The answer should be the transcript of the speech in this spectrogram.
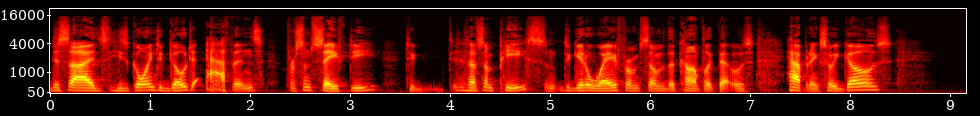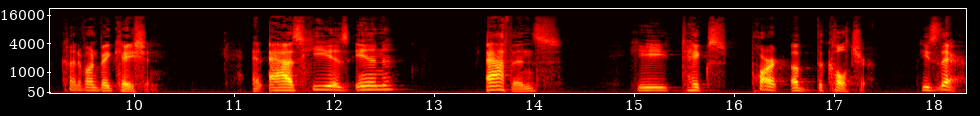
decides he's going to go to Athens for some safety, to, have some peace, to get away from some of the conflict that was happening. So he goes kind of on vacation. And as he is in Athens, he takes part of the culture. He's there.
